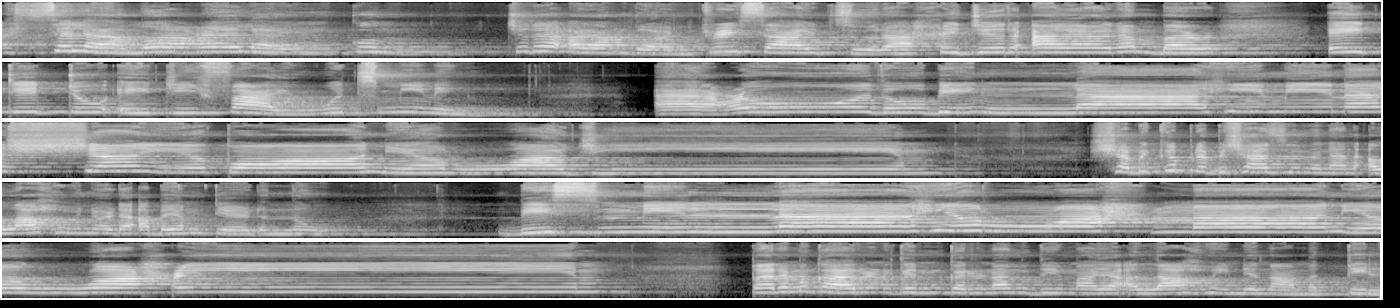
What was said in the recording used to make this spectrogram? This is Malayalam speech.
Assalamu alaikum. Today I am going to recite Surah Hijr ayah number 80 to 85 with meaning. أعوذ بالله من الشيطان الرجيم ശപിക്കപ്രപിശാചിൽ നിന്ന് ഞാൻ അള്ളാഹുവിനോട് അഭയം തേടുന്നു ബിസ്മില്ലാഹിർ റഹ്മാനിർ റഹീം പരമകാരുണികനും കരുണാനിധിയുമായ അള്ളാഹുവിൻ്റെ നാമത്തിൽ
